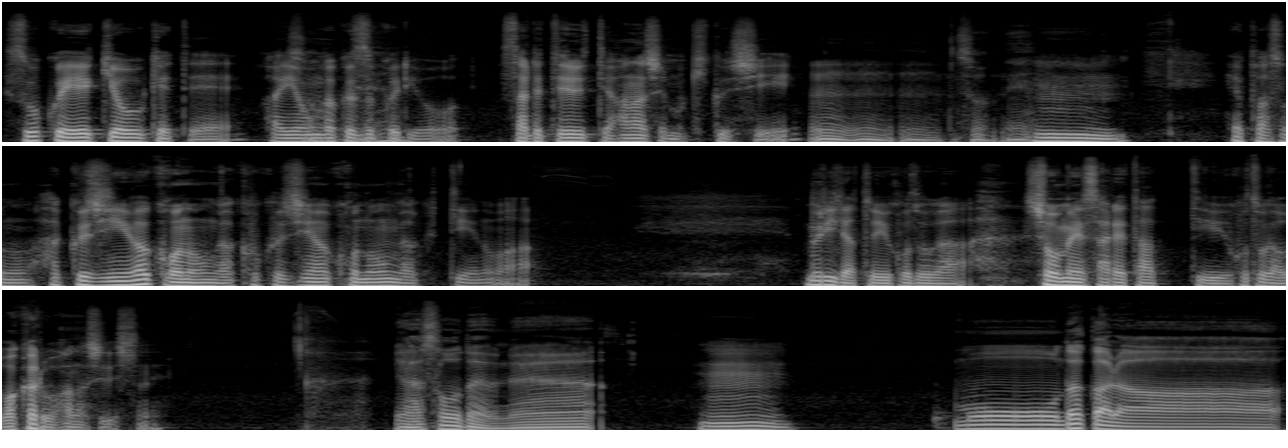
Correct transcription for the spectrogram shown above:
すごく影響を受けて、ああいう音楽作りをされてるっていう話も聞くし。うんうんうん。うんそうね。うん。やっぱその白人はこの音楽黒人はこの音楽っていうのは無理だということが証明されたっていうことが分かるお話でしたね。いやそうだよねうん。もうだから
